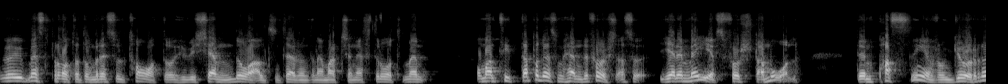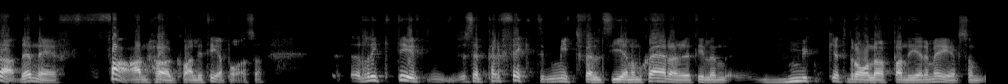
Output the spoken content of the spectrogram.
Vi har ju mest pratat om resultat och hur vi kände och allt sånt där runt den här matchen efteråt. Men om man tittar på det som hände först, alltså Jeremejeffs första mål. Den passningen från Gurra, den är fan hög kvalitet på alltså. Riktigt så perfekt mittfältsgenomskärare till en mycket bra löpande Jeremejeff som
